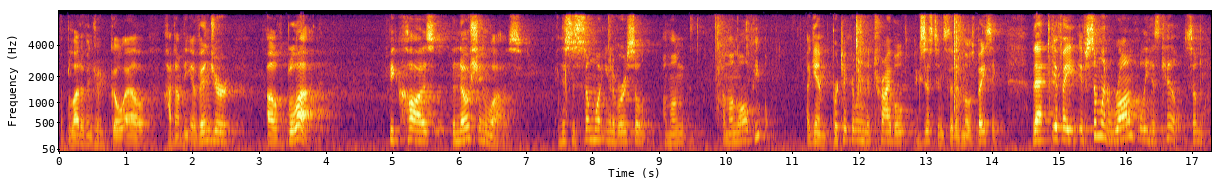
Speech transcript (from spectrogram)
the blood avenger. Goel Hadam, the avenger of blood, because the notion was, and this is somewhat universal among among all people. Again, particularly in the tribal existence that is most basic, that if a if someone wrongfully has killed someone,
